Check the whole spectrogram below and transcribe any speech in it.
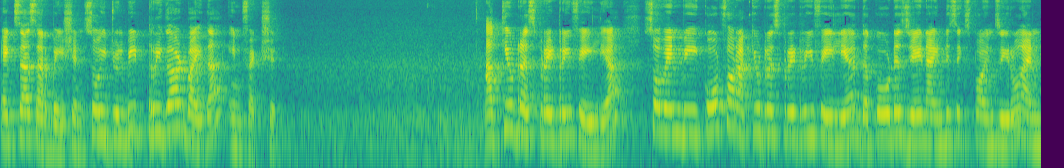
exacerbation. So it will be triggered by the infection. Acute respiratory failure so when we code for acute respiratory failure, the code is J96.0 and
